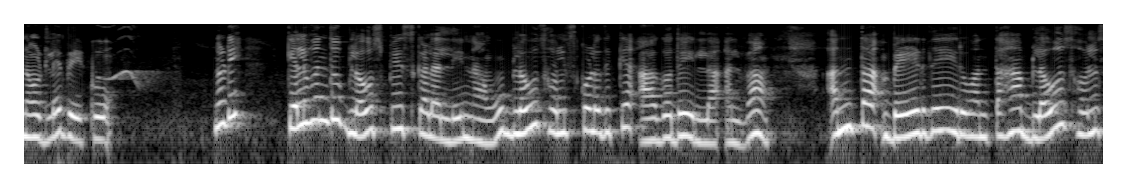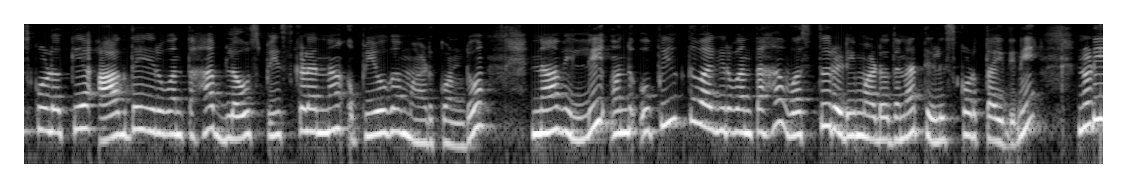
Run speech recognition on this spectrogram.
ನೋಡಲೇಬೇಕು. ನೋಡಿ, ಕೆಲವೊಂದು ಬ್ಲೌಸ್ ಪೀಸ್ಗಳಲ್ಲಿ ನಾವು ಬ್ಲೌಸ್ ಹೊಲಿಸ್ಕೊಳ್ಳೋದಕ್ಕೆ ಆಗೋದೇ ಇಲ್ಲ ಅಲ್ವಾ? ಅಂತ ಬೇಡದೇ ಇರುವಂತಹ ಬ್ಲೌಸ್ ಹೊಲಿಸ್ಕೊಳ್ಳೋಕ್ಕೆ ಆಗದೇ ಇರುವಂತಹ ಬ್ಲೌಸ್ ಪೀಸ್ಗಳನ್ನು ಉಪಯೋಗ ಮಾಡಿಕೊಂಡು ನಾವಿಲ್ಲಿ ಒಂದು ಉಪಯುಕ್ತವಾಗಿರುವಂತಹ ವಸ್ತು ರೆಡಿ ಮಾಡೋದನ್ನು ತಿಳಿಸ್ಕೊಡ್ತಾ ಇದ್ದೀನಿ. ನೋಡಿ,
